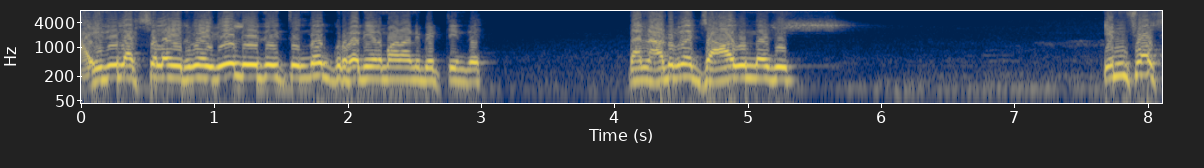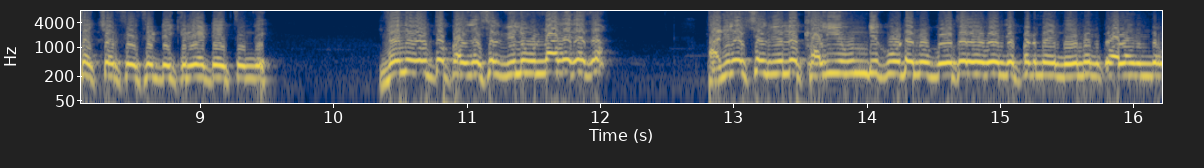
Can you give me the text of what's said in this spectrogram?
ఐదు లక్షల ఇరవై వేలు ఏదైతుందో గృహ నిర్మాణాన్ని పెట్టింది. దాన్ని అడుగున జాగున్నది. ఇన్ఫ్రాస్ట్రక్చర్ ఫెసిలిటీ క్రియేట్ అవుతుంది. ఇవన్నీ ఒకటి పది లక్షల విలువ ఉండాలి కదా? పది లక్షల విలువ కలిగి ఉండి కూడా నువ్వు బోతలు ఇవ్వని చెప్పడం మేము ఏమనుకోవాలని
